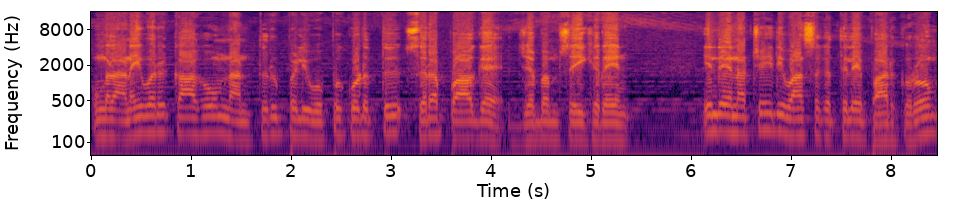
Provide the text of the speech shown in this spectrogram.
உங்கள் அனைவருக்காகவும் நான் திருப்பலி ஒப்பு கொடுத்து சிறப்பாக ஜெபம் செய்கிறேன். இன்றைய நற்செய்தி வாசகத்திலே பார்க்கிறோம்.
